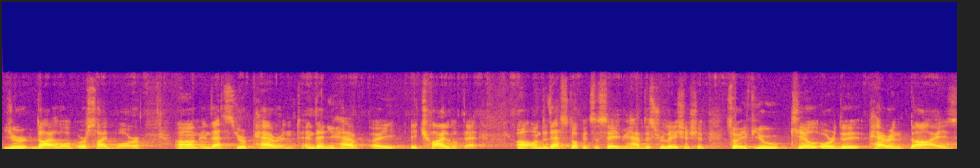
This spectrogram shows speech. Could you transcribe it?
your dialog or sidebar, um, and that's your parent, and then you have a, a child of that. Uh, on the desktop, it's the same. You have this relationship. So if you kill or the parent dies,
